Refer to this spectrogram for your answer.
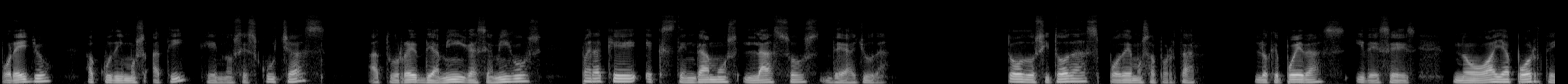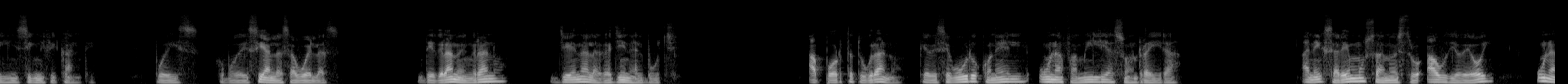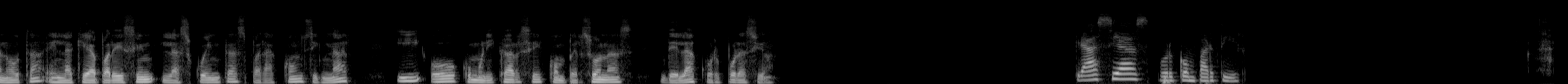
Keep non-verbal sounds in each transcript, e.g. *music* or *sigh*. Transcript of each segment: Por ello, acudimos a ti que nos escuchas, a tu red de amigas y amigos, para que extendamos lazos de ayuda. Todos y todas podemos aportar lo que puedas y desees. No hay aporte insignificante, pues, como decían las abuelas, de grano en grano llena la gallina el buche. Aporta tu grano, que de seguro con él una familia sonreirá. Anexaremos a nuestro audio de hoy una nota en la que aparecen las cuentas para consignar y o comunicarse con personas de la corporación. Gracias por compartir.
